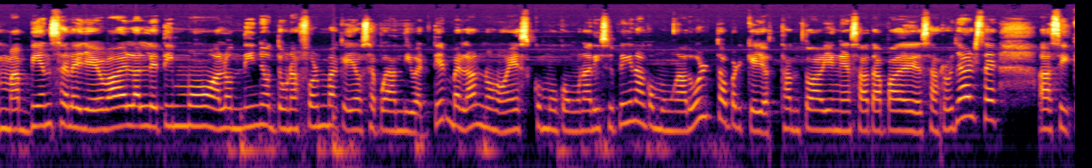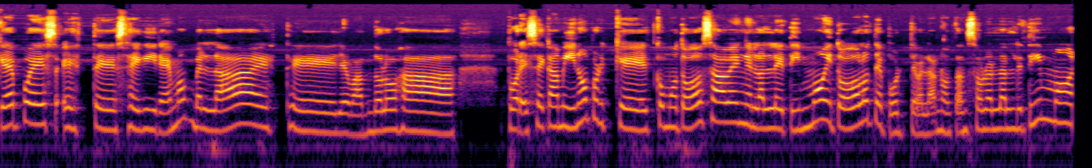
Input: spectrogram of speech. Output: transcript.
más bien se le lleva el atletismo a los niños de una forma que ellos se puedan divertir, ¿verdad? No es como con una disciplina como un adulto, porque ellos están todavía en esa etapa de desarrollarse. Así que pues este seguiremos, ¿verdad? Este llevándolos a por ese camino porque como todos saben el atletismo y todos los deportes, ¿verdad? No tan solo el atletismo,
